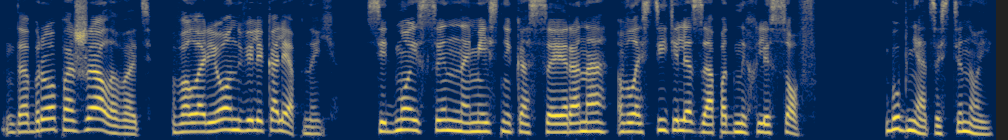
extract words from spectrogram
«Добро пожаловать, Валарион Великолепный, седьмой сын наместника Сейрона, властителя западных лесов». Бубнят за стеной.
